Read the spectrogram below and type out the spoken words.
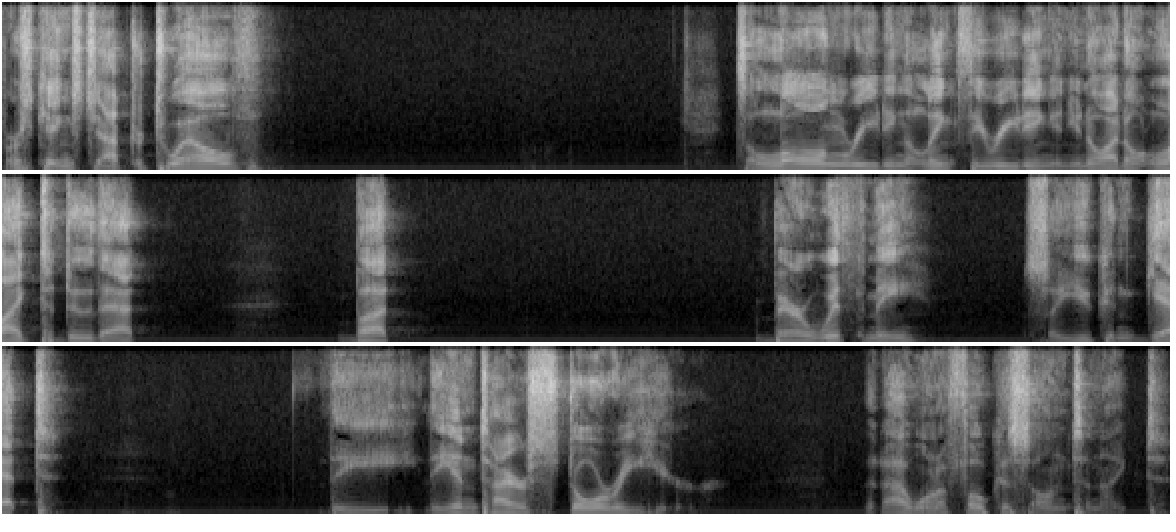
1 Kings chapter 12. It's a long reading, a lengthy reading, and you know I don't like to do that, but bear with me so you can get the, the entire story here that I want to focus on tonight.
